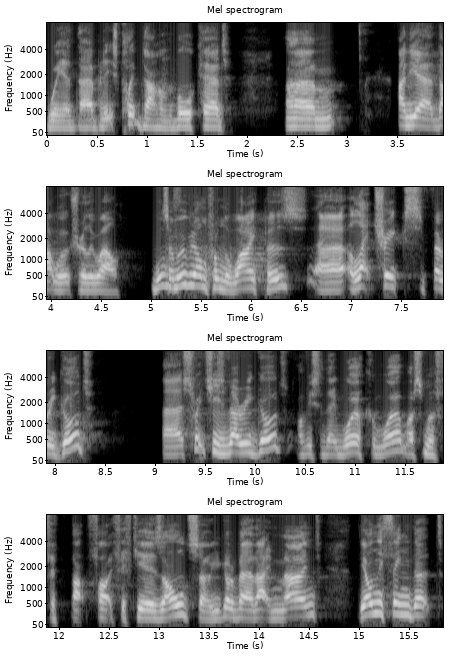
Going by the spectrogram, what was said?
weird there, but it's clipped down on the bulkhead. Um, and yeah, that works really well. So moving on from the wipers, uh, electrics, very good. Uh, switches, very good. Obviously, they work and work. Most of them are about 50 years old, so you've got to bear that in mind. The only thing that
